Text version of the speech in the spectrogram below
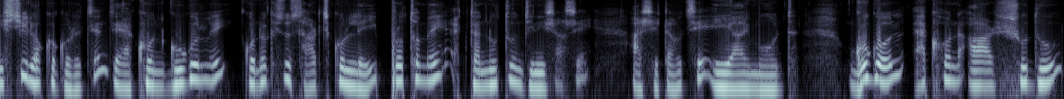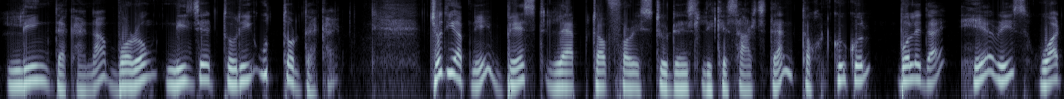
নিশ্চয়ই লক্ষ্য করেছেন যে এখন গুগলে কোনো কিছু সার্চ করলেই প্রথমে একটা নতুন জিনিস আসে, আর সেটা হচ্ছে এআই মোড গুগল এখন আর শুধু লিঙ্ক দেখায় না, বরং নিজের তৈরি উত্তর দেখায় যদি আপনি বেস্ট ল্যাপটপ ফর স্টুডেন্টস লিখে সার্চ দেন, তখন গুগল বলে দেয় here is what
